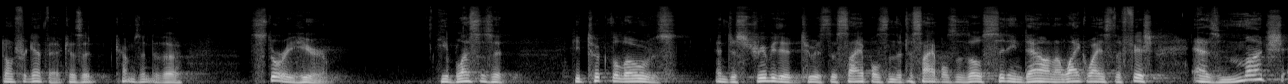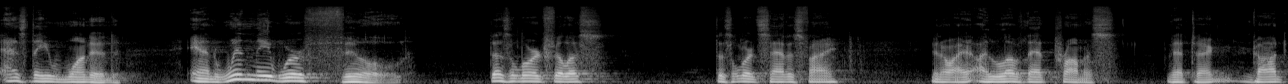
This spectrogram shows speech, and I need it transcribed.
Don't forget that because it comes into the story here. He blesses it. He took the loaves and distributed to his disciples and the disciples of those sitting down, and likewise the fish, as much as they wanted. And when they were filled, does the Lord fill us? Does the Lord satisfy? You know, I, I love that promise that uh, God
